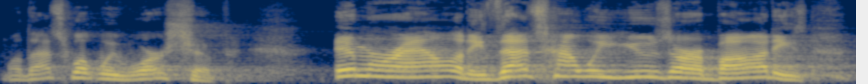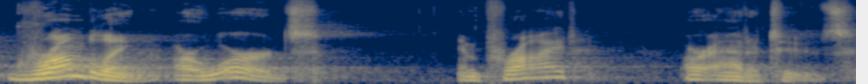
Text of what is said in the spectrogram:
Well, that's what we worship. Immorality, that's how we use our bodies. Grumbling, our words and pride are attitudes.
